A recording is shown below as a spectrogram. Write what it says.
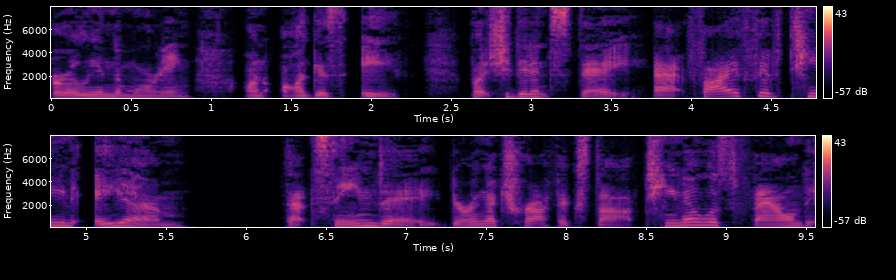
early in the morning on August 8th, but she didn't stay. At 5:15 a.m., that same day, during a traffic stop, Tina was found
